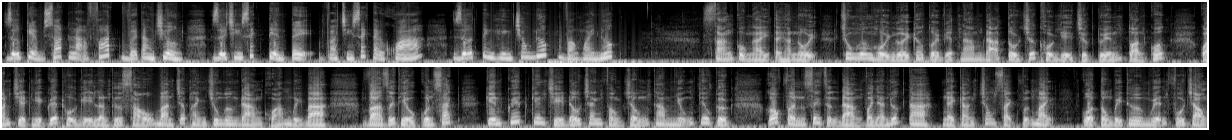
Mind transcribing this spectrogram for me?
giữa kiểm soát lạm phát với tăng trưởng, giữa chính sách tiền tệ và chính sách tài khóa, giữa tình hình trong nước và ngoài nước. Sáng cùng ngày tại Hà Nội, Trung ương Hội Người Cao Tuổi Việt Nam đã tổ chức hội nghị trực tuyến toàn quốc quán triệt nghị quyết hội nghị lần thứ 6 Ban chấp hành Trung ương Đảng khóa 13 và giới thiệu cuốn sách Kiên quyết kiên trì đấu tranh phòng chống tham nhũng tiêu cực, góp phần xây dựng Đảng và nhà nước ta ngày càng trong sạch vững mạnh của Tổng Bí thư Nguyễn Phú Trọng.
